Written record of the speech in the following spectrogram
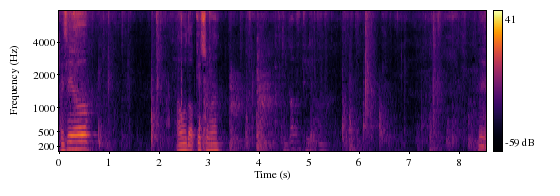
계세요? 아무도 없겠지만. 네.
